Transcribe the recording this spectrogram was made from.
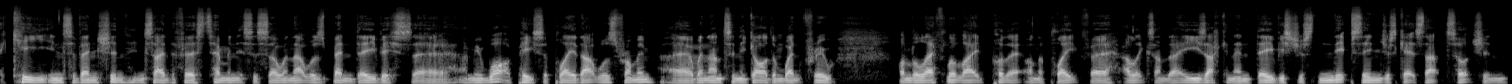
a key intervention inside the first 10 minutes or so, and that was Ben Davies. Uh, I mean, what a piece of play that was from him uh, when Anthony Gordon went through on the left, looked like he'd put it on the plate for Alexander Isak, and then Davies just nips in, just gets that touch, and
